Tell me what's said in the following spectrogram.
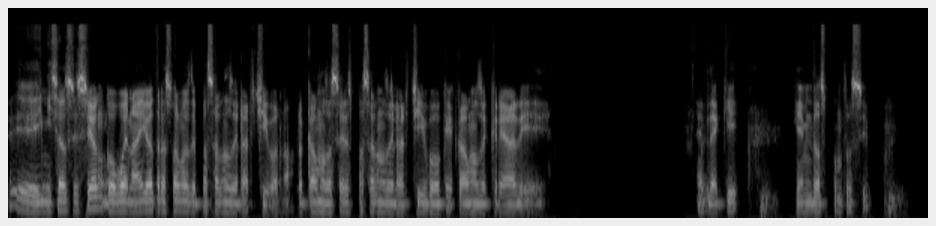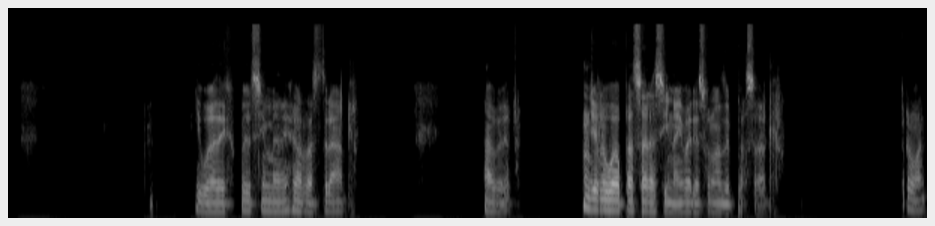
Eh, iniciado sesión, o bueno, hay otras formas de pasarnos del archivo, ¿no? Lo que vamos a hacer es pasarnos del archivo que acabamos de crear, eh, el de aquí, game 2.zip. Y voy a ver si me deja arrastrarlo. A ver. Yo lo voy a pasar así, no hay varias formas de pasarlo. Pero bueno.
